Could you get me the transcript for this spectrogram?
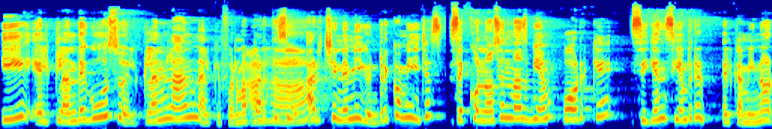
Y el clan de Guso, el clan Lan, al que forma parte su archienemigo, entre comillas, se conocen más bien porque siguen siempre el, camino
